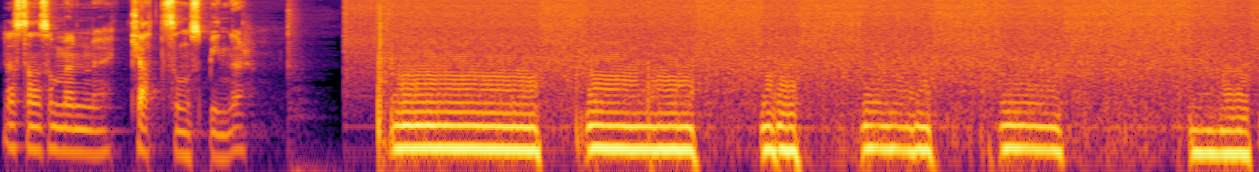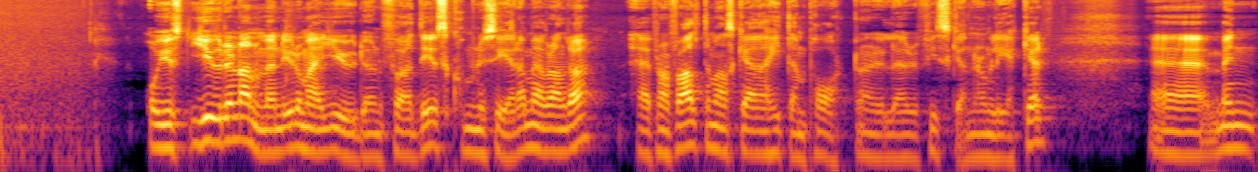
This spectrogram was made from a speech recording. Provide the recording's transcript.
Nästan som en katt som spinner. Och just djuren använder ju de här ljuden för att dels kommunicera med varandra. Eh, framförallt när man ska hitta en partner eller fiska när de leker. Eh, men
